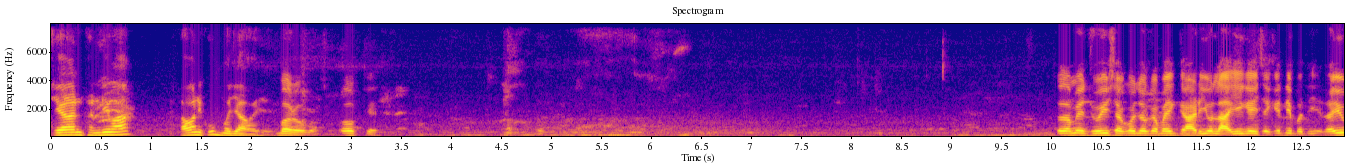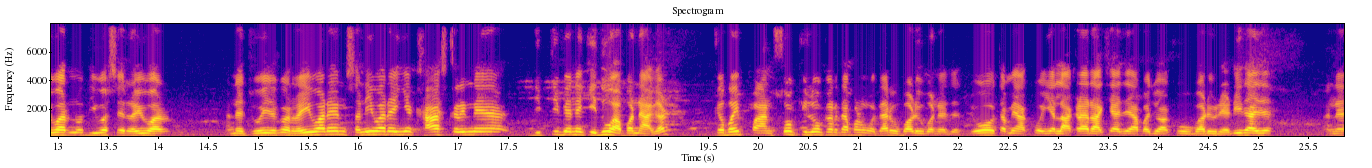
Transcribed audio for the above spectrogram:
શિયાળાની ઠંડીમાં ખાવાની ખૂબ મજા આવે છે. બરોબર. ઓકે. તો તમે જોઈ શકો છો કે ભાઈ ગાડીઓ લાગી ગઈ છે. કેટલી બધી? રવિવારનો દિવસ છે રવિવાર. અને જોઈ શકો, રવિવારે શનિવારે અહીંયા ખાસ કરીને દીપ્તિબેને કીધું આપણને આગળ કે ભાઈ પાંચસો કિલો કરતાં પણ વધારે ઉબાડ્યું બને છે. જો તમે આખું અહીંયા લાકડા રાખ્યા છે, આ બાજુ આખું ઉબાડ્યું રેડી થાય છે. અને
